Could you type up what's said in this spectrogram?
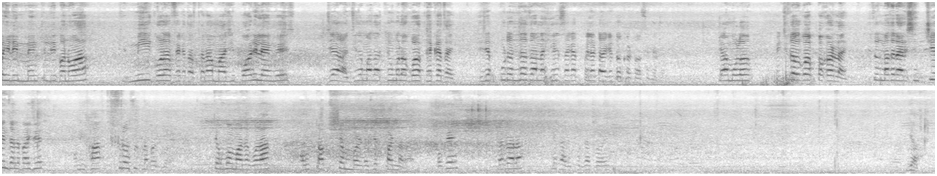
पहिली मेंटली बनवा की मी गोळा फेकत असताना माझी बॉडी लँग्वेज जे जिथं मला जो मला गोळा फेकायचा आहे ह्याच्या पुढं न जाणं हे सगळ्यात पहिलं टार्गेट डोक्यात असं त्याचं त्यामुळं मी जिथं गोळा पकडला आहे तिथून माझं डायरेक्शन चेंज झालं पाहिजे आणि हा सुरू सुटला पाहिजे गोळा तेव्हा माझा गोळा आउट ऑफ शंभर टक्के पडणार आहे. ओके तर झाला. ते काढू पुढचा घ्या. या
